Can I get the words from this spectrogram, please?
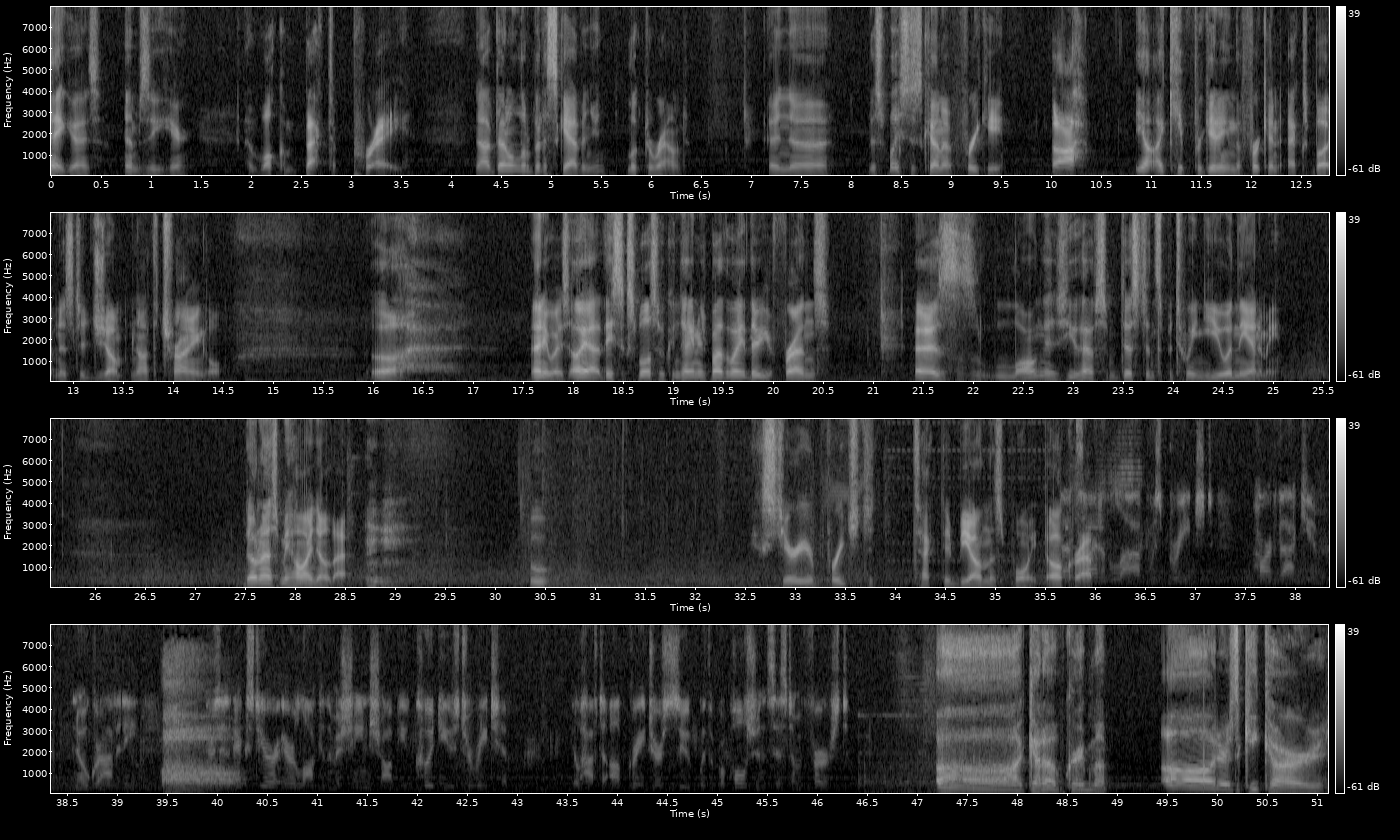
Hey guys, MZ here, and welcome back to Prey. Now I've done a little bit of scavenging, looked around, and uh, this place is kind of freaky. Ah, yeah, I keep forgetting the frickin' X button is to jump, not the triangle. Ugh. Anyways, oh yeah, these explosive containers, by the way, they're your friends, as long as you have some distance between you and the enemy. Don't ask me how I know that. Ooh. Exterior breach detected beyond this point. Oh that crap. side of the lab was breached. Hard vacuum, no gravity. There's Oh. an ah. exterior airlock in the machine shop you could use to reach him. You'll have to upgrade your suit with a propulsion system first. Oh, I gotta upgrade my. Oh, there's a key card.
